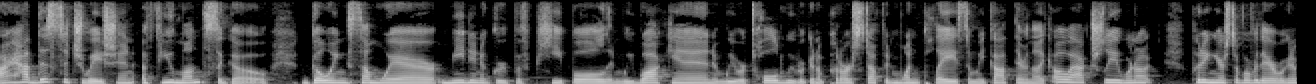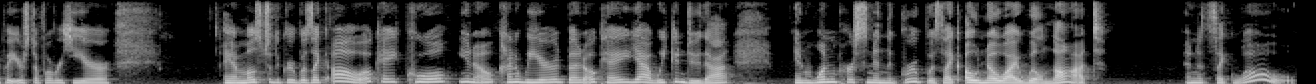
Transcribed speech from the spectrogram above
I had this situation a few months ago going somewhere, meeting a group of people, and we walk in and we were told we were going to put our stuff in one place. And we got there and they're like, oh, actually, we're not putting your stuff over there. We're going to put your stuff over here. And most of the group was like, oh, okay, cool, you know, kind of weird, but okay, yeah, we can do that. And one person in the group was like, oh, no, I will not. And it's like, whoa,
